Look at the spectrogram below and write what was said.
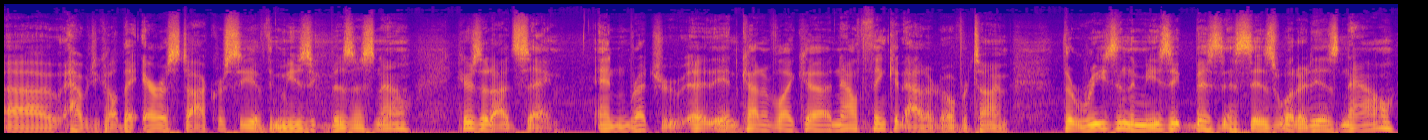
uh, how would you call it the aristocracy of the music business now. Here's what I'd say. And retro, uh, and kind of like uh, now thinking at it over time, the reason the music business is what it is now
